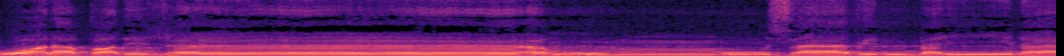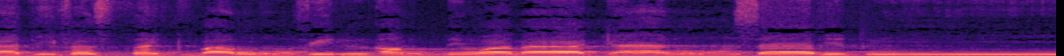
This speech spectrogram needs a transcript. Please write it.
وَلَقَدْ جَاءَهُم مُوسَىٰ بِالْبَيِّنَاتِ فَاسْتَكْبَرُوا فِي الْأَرْضِ وَمَا كَانُوا سَابِقِينَ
